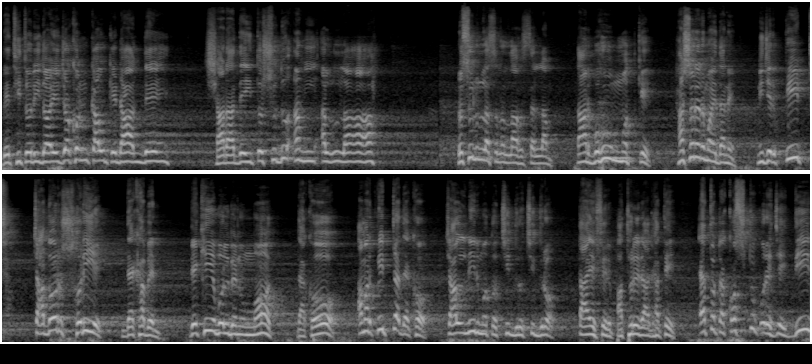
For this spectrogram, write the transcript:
ব্যথিত হৃদয়ে যখন কাউকে ডাক দে সারা দেই তো শুধু আমি আল্লাহ। রসুল্লাহ সাল্লাম তার বহু উম্মতকে হাসরের ময়দানে নিজের পিঠ চাদর সরিয়ে দেখাবেন, দেখিয়ে বলবেন, উম্মত দেখো, আমার পিঠটা দেখো, চালনির মতো ছিদ্র ছিদ্র, তায়েফের পাথরের আঘাতে। এতটা কষ্ট করে যে দিন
